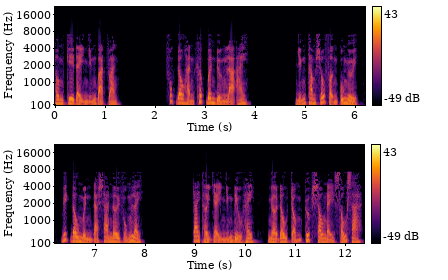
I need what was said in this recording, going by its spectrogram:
Hôm kia đầy những bạc vàng. Phúc đâu hành khất bên đường là ai? Những tham số phận của người, biết đâu mình đã xa nơi vũng lây. Trai thời dạy những điều hay, ngờ đâu trộm cướp sau này xấu xa.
